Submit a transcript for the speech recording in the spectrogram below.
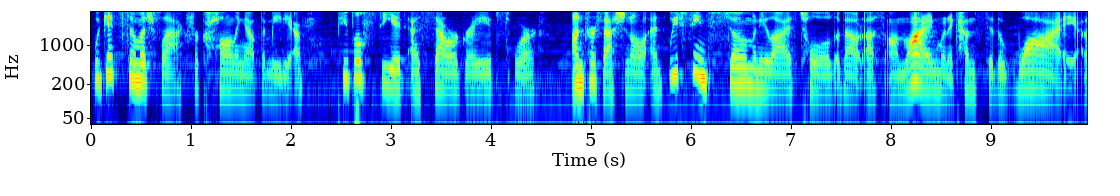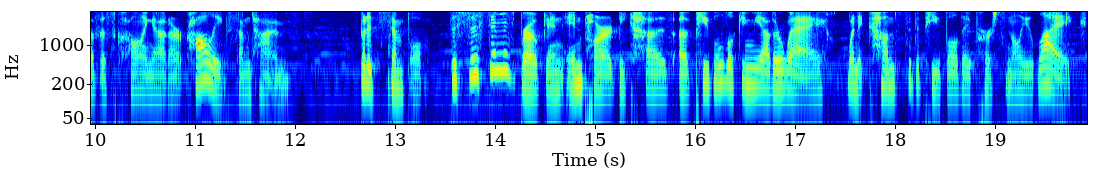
We get so much flack for calling out the media. People see it as sour grapes or unprofessional, and we've seen so many lies told about us online when it comes to the why of us calling out our colleagues sometimes. But it's simple. The system is broken in part because of people looking the other way when it comes to the people they personally like.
